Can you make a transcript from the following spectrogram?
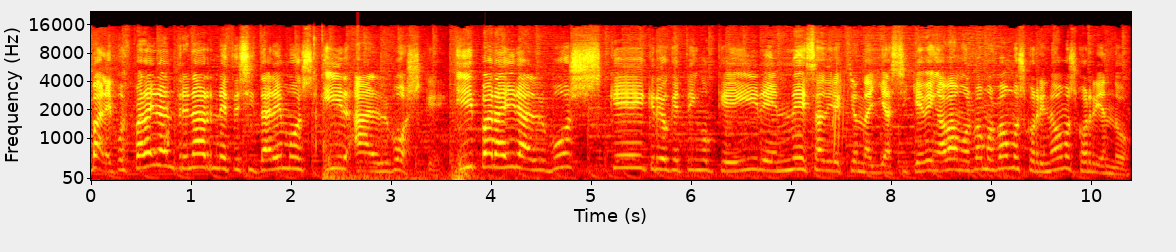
Vale, pues para ir a entrenar necesitaremos ir al bosque. Y para ir al bosque creo que tengo que ir en esa dirección de allí. Así que venga, vamos, vamos, vamos corriendo, vamos corriendo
